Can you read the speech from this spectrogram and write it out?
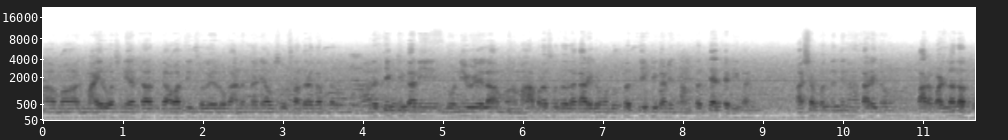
म- माहेर वसणी येतात. गावातील सगळे लोक आनंदाने अवसर साजरा करतात. प्रत्येक ठिकाणी दोन्ही वेळेला म- महाप्रसादाचा कार्यक्रम होतो. प्रत्येक ठिकाणी थांबतात. त्या त्या ठिकाणी. अशा पद्धतीने हा कार्यक्रम पार पाडला जातो.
